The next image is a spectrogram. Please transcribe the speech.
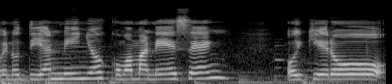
Buenos días niños, ¿cómo amanecen? Hoy quiero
